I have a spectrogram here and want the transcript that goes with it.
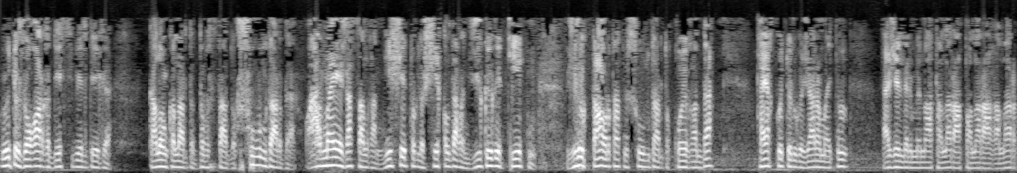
өте жоғарғы децибелдегі колонкаларды дыбыстарды шуылдарды арнайы жасалған неше түрлі шиқылдаған жүйкеге тиетін жүректі ауыртатын шуылдарды қойғанда таяқ көтеруге жарамайтын әжелер мен аталар апалар ағалар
